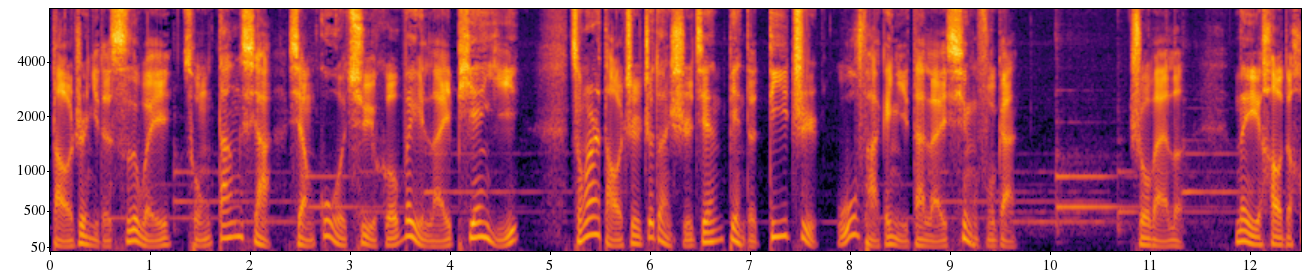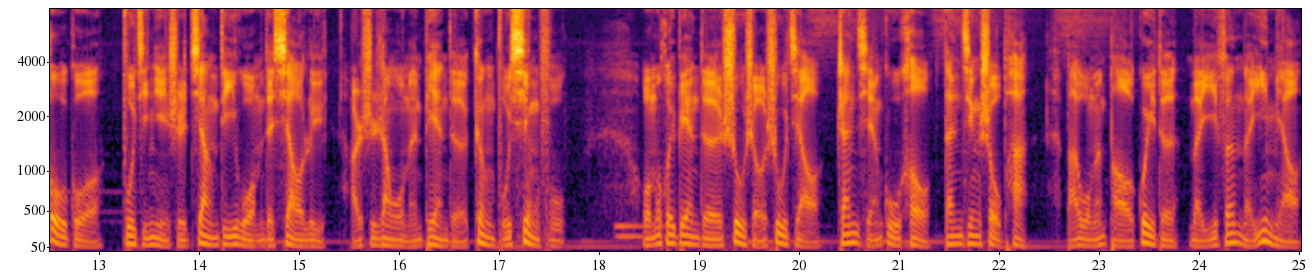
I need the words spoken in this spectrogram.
导致你的思维从当下向过去和未来偏移，从而导致这段时间变得低质，无法给你带来幸福感。说白了，内耗的后果不仅仅是降低我们的效率，而是让我们变得更不幸福。我们会变得束手束脚、瞻前顾后、担惊受怕，把我们宝贵的每一分每一秒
